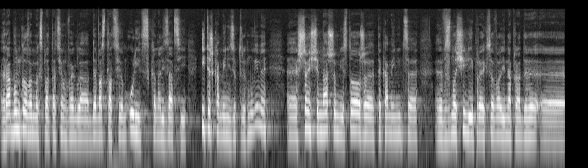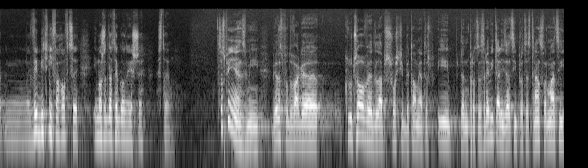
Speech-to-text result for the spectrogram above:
rabunkową eksploatacją węgla, dewastacją ulic, kanalizacji i też kamienic, o których mówimy. E, Szczęściem naszym jest to, że te kamienice wznosili i projektowali naprawdę mm, wybitni fachowcy i może dlatego one jeszcze stoją. Co z pieniędzmi, biorąc pod uwagę kluczowy dla przyszłości Bytomia też i ten proces rewitalizacji, proces transformacji,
